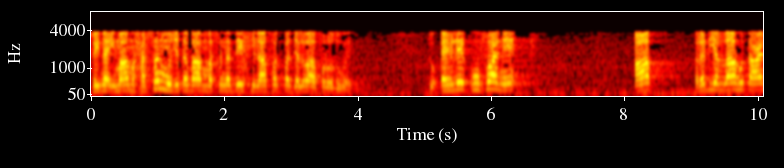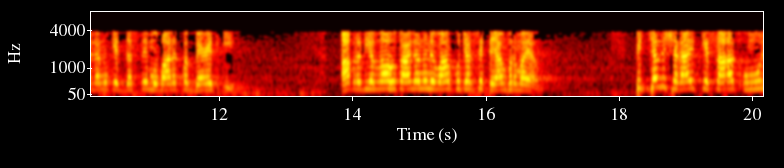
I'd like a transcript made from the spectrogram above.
سیدنا امام حسن مجتبہ مسند خلافت پر جلوہ افروز ہوئے۔ تو اہل کوفہ نے آپ رضی اللہ تعالیٰ عنہ کے دستے مبارک پر بیعت کی۔ آپ رضی اللہ تعالیٰ عنہ نے وہاں کچھ عرصے قیام فرمایا۔ چند شرائط کے ساتھ امور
